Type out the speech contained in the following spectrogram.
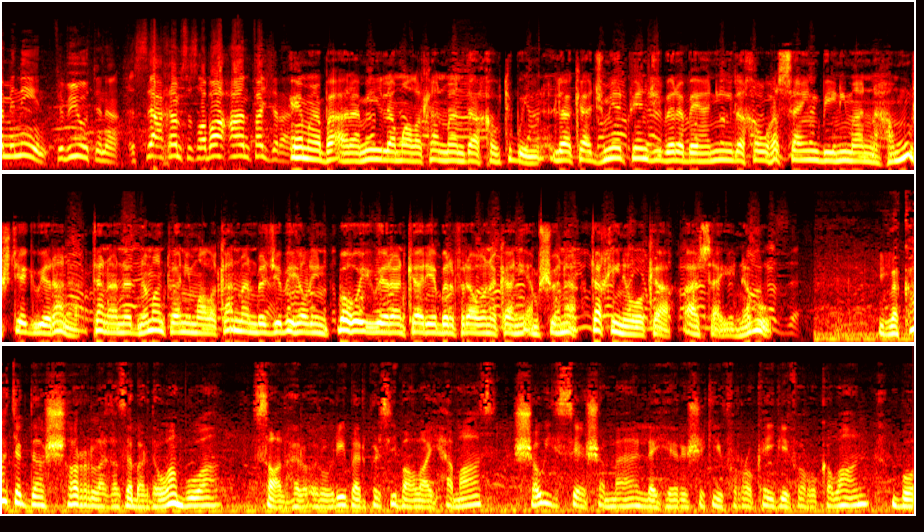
آمنین فی بیوتنا الساعە خمس صباحا فجرا. ئێمە بە ئارامی لە ماڵەکانماندا خەوتبووین، لە کاتژمێر پێنجی بەرەبەیانی لە خەو هەستاین بینیمان هەموو شتێک وێرانە، تەنانەت نەمانتوانی ماڵەکانمان بەجێ بهێڵین بەهۆی وێرانکارییە بەرفراوانەکانی ئەم شوێنە، تەقینەوەکە ئاسایی نەبوو. لە کاتێکدا شەڕ لە غەززە بەردەوام بووە، ساڵح العروری بەرپرسی باڵای حەماس شەوی سێشەممە لە هێرشێکی فڕۆکەی بێفڕۆکەوان بۆ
